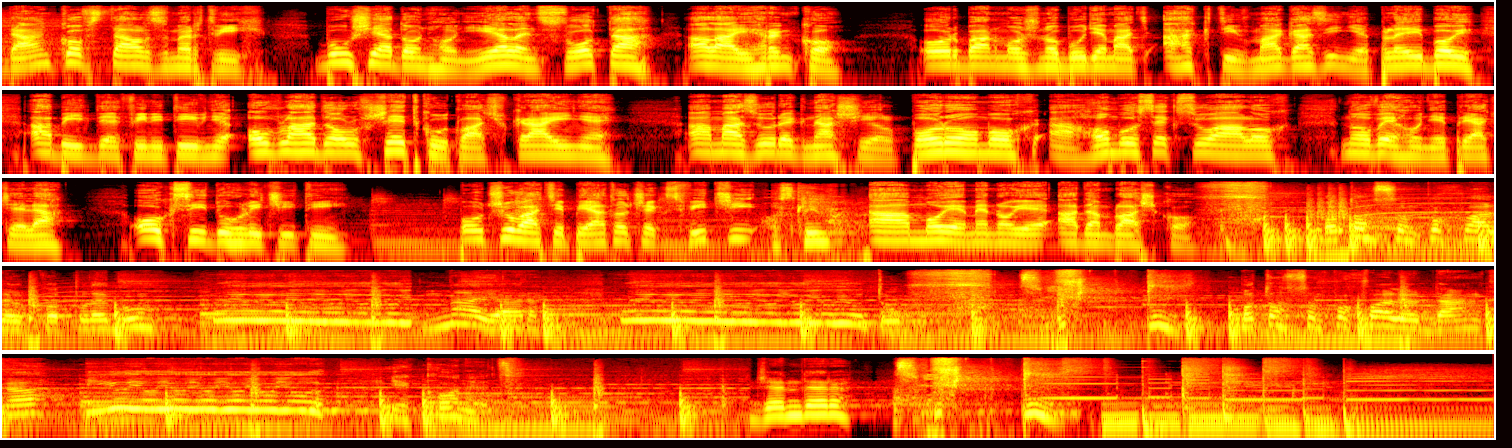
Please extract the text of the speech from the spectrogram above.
Danko vstal z mŕtvych. Búšia doňho nie len slota, ale aj hrnko. Orbán možno bude mať aktív v magazíne Playboy, aby definitívne ovládol všetkú tlač v krajine. A Mazurek našiel po Rómoch a homosexuáloch nového nepriateľa. Oxid uhličitý. Počúvate Piatoček z Fiči A s kým? a moje meno je Adam Blaško. Potom som pochválil Kotlebu. Ujujujujujujuj, na jar. Ujujujujujujuju, tu. Potom som pochválil Danka. Jujujujujujuju, je konec. Gender.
